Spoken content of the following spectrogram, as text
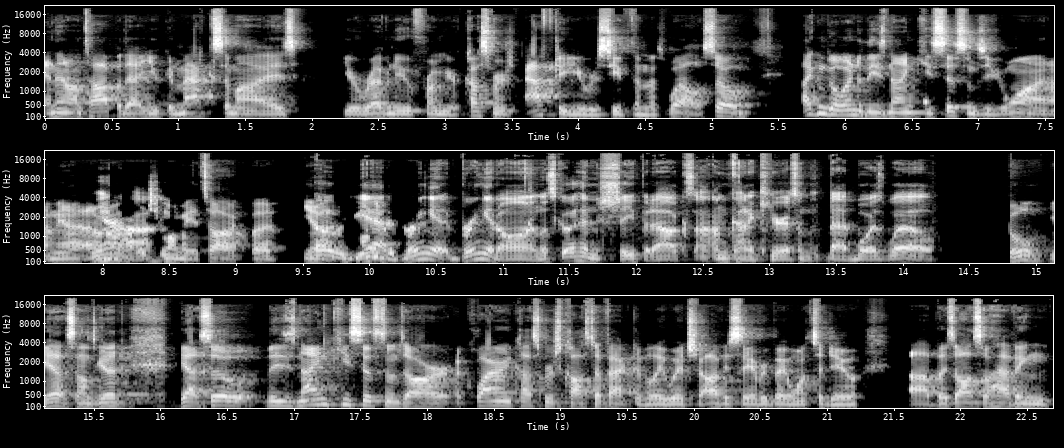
and then on top of that you can maximize your revenue from your customers after you receive them as well so I can go into these nine key systems if you want. I mean, I, don't yeah. know what you want me to talk, but you know, oh, yeah, bring it, bring it on. Let's go ahead and shape it out because I'm kind of curious on this bad boy as well. Cool. Yeah, sounds good. Yeah, so these nine key systems are acquiring customers cost effectively, which obviously everybody wants to do, uh, but it's also having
